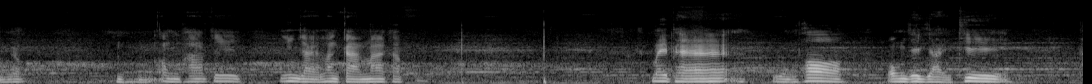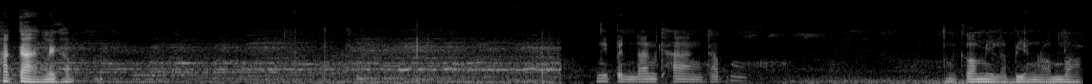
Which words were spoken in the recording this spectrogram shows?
ำครับองค์พระที่ยิ่งใหญ่ร่างการมากครับ ไม่แพ้หลวงพ่อองค์ใหญ่ ๆ ที่ภาคกลางเลยครับ นี่เป็นด้านข้างครับ แล้วก็มีระเบียงล้อมรอบ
